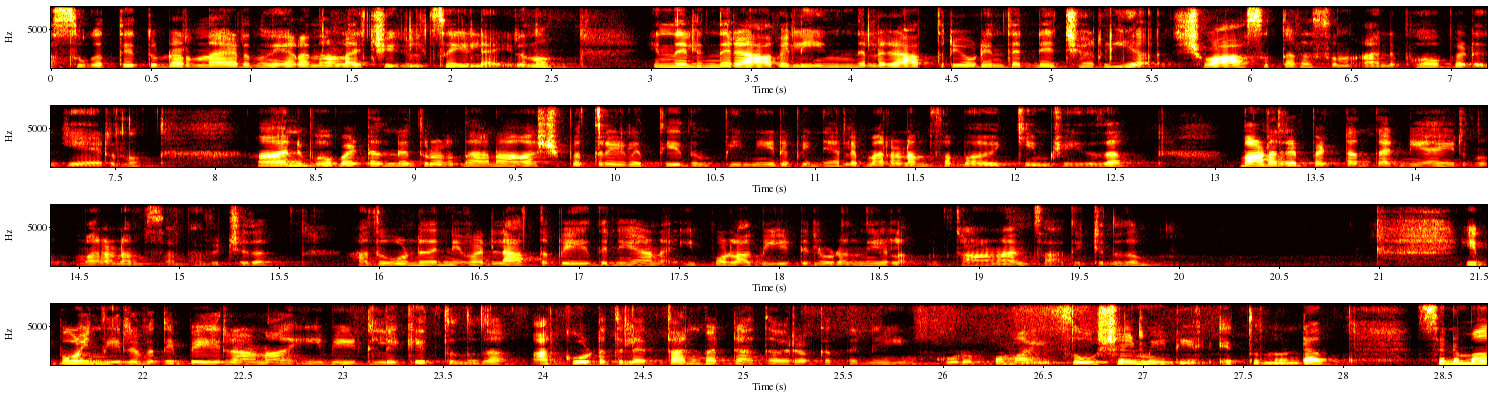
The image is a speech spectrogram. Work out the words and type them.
അസുഖത്തെ തുടർന്നായിരുന്നു ഏറെ നാളായി ചികിത്സയിലായിരുന്നു. ഇന്നലെ ഇന്ന് രാവിലെയും ഇന്നലെ രാത്രിയോടെയും തന്നെ ചെറിയ ശ്വാസതടസ്സം അനുഭവപ്പെടുകയായിരുന്നു. ആ അനുഭവപ്പെട്ടതിനെ തുടർന്നാണ് ആശുപത്രിയിലെത്തിയതും പിന്നീട് പിന്നാലെ മരണം സംഭവിക്കുകയും ചെയ്തത്. വളരെ പെട്ടെന്ന് തന്നെയായിരുന്നു മരണം സംഭവിച്ചത്. അതുകൊണ്ട് തന്നെ വല്ലാത്ത വേദനയാണ് ഇപ്പോൾ ആ വീട്ടിലുടനീളം കാണാൻ സാധിക്കുന്നതും. ഇപ്പോൾ നിരവധി പേരാണ് ഈ വീട്ടിലേക്ക് എത്തുന്നത്. അക്കൂട്ടത്തിൽ എത്താൻ പറ്റാത്തവരൊക്കെ തന്നെയും കുറിപ്പുമായി സോഷ്യൽ മീഡിയയിൽ എത്തുന്നുണ്ട്. സിനിമാ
